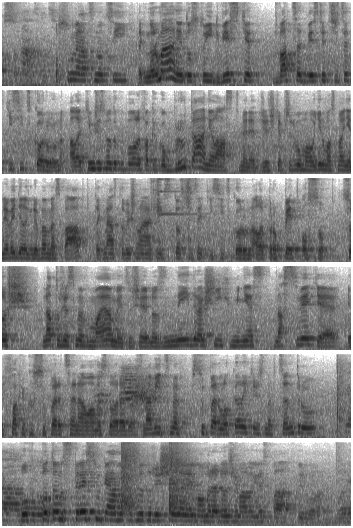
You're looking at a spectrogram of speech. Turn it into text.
18 nocí. 18 nocí, tak normálně to stojí 220-230 tisíc korun, ale tím, že jsme to kupovali fakt jako brutálně last minute, že ještě před dvouma hodinama jsme ani nevěděli, kde budeme spát, tak nás to vyšlo na nějakých 130 tisíc korun, ale pro pět osob. Což na to, že jsme v Miami, což je jedno z nejdražších měst na světě, je fakt jako super cena, máme z toho radost. Navíc jsme v super lokalitě, že jsme v centru. Po, po tom stresu, kámo, co jsme to řešili, mám radost, že máme kde spát, ty vole. Let's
